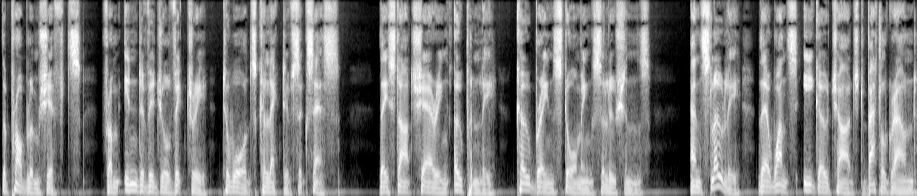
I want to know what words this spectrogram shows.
the problem shifts from individual victory towards collective success. They start sharing openly, co-brainstorming solutions. And slowly, their once ego-charged battleground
